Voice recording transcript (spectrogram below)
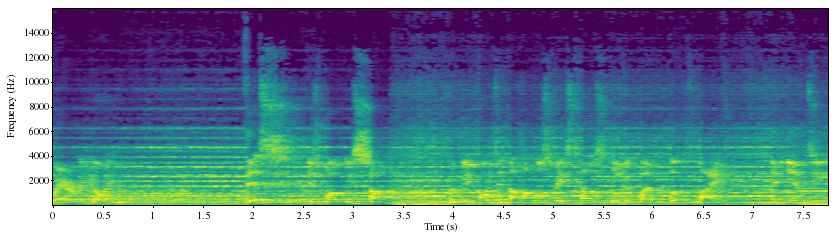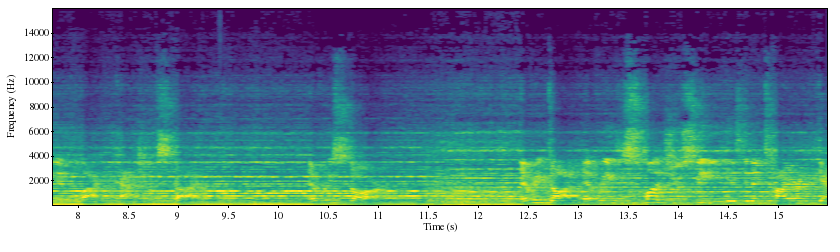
where are we going? This is what we saw. When we pointed the Hubble Space Telescope at what looked like an empty and black patch of sky. Every star, every dot, every smudge you see is an entire galaxy.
